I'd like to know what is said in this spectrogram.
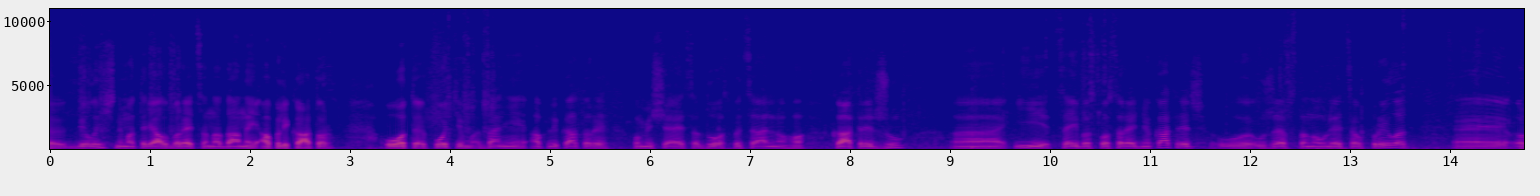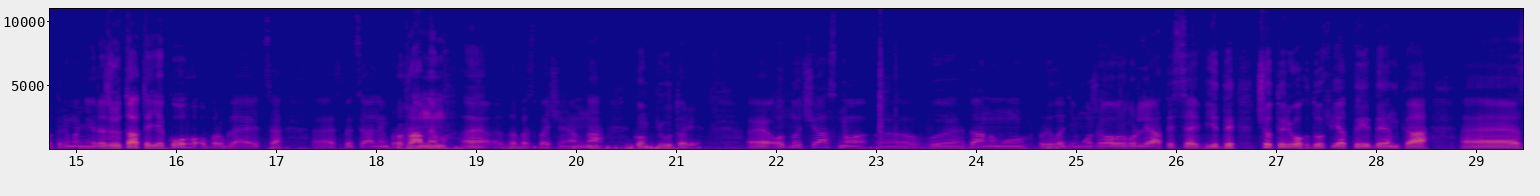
Е, Біологічний матеріал береться на даний аплікатор. От, е, потім дані аплікатори поміщаються до спеціального картриджу. Е, І цей безпосередньо картридж вже встановлюється в прилад, е, отримані результати якого обробляються е, спеціальним програмним е, забезпеченням на комп'ютері. Е, Одночасно е, в даному приладі може оброблятися від 4 до 5 ДНК е,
